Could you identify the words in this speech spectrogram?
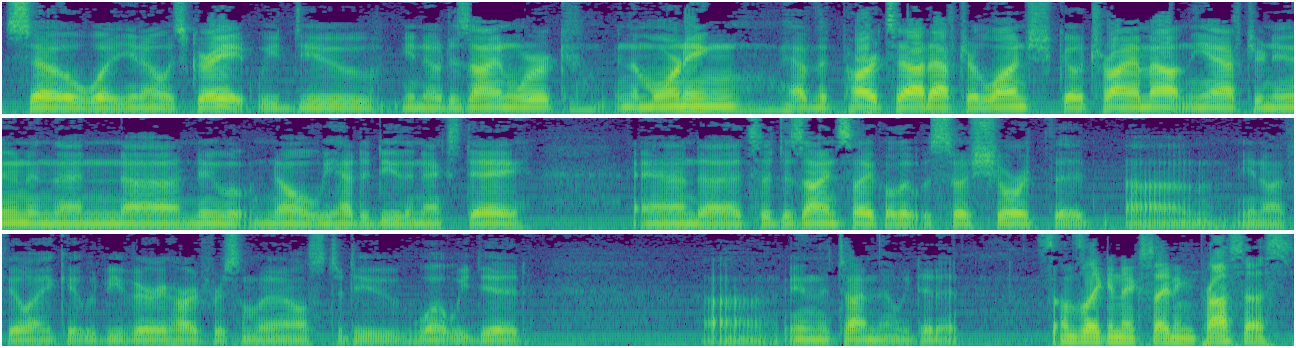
So well, you know, it was great. We do you know design work in the morning, have the parts out after lunch, go try them out in the afternoon, and then uh, knew know what we had to do the next day. And uh, it's a design cycle that was so short that um, you know I feel like it would be very hard for someone else to do what we did uh, in the time that we did it. Sounds like an exciting process.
